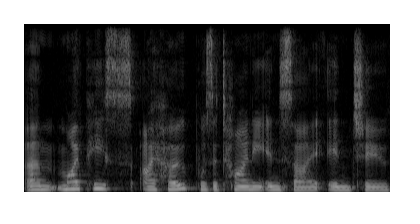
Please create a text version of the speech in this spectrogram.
Um, my piece, I hope, was a tiny insight into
